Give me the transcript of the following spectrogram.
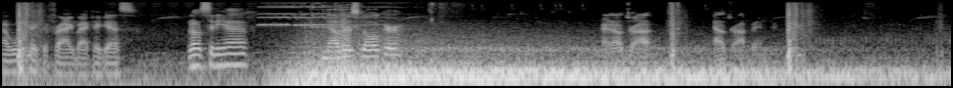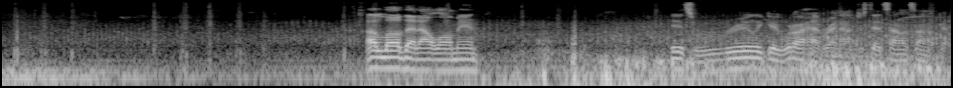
I will take the frag back, I guess. What else did he have? Another Skulker. Alright, I'll drop. I'll drop in. I love that outlaw, man. It's really good. What do I have right now? Just dead silence on? Okay.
